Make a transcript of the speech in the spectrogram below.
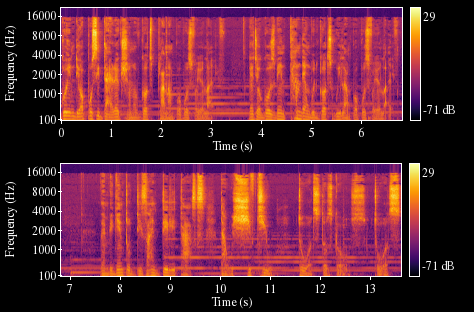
going the opposite direction of God's plan and purpose for your life. Let your goals be in tandem with God's will and purpose for your life. Then begin to design daily tasks that will shift you towards those goals, towards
